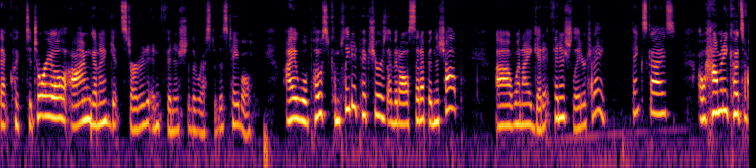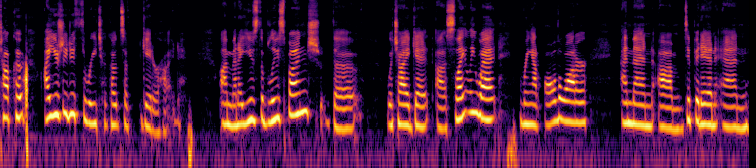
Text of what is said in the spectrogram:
that quick tutorial, I'm going to get started and finish the rest of this table. I will post completed pictures of it all set up in the shop uh, when I get it finished later today. Thanks, guys. Oh, how many coats of top coat? I usually do three coats of gator hide. I'm going to use the blue sponge, the which I get uh, slightly wet, wring out all the water, and then um, dip it in and,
